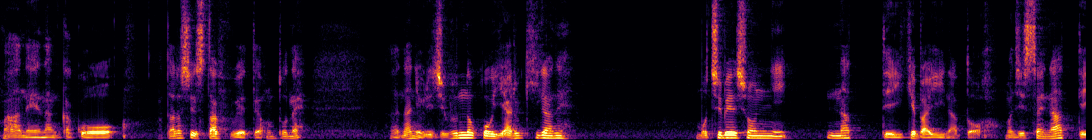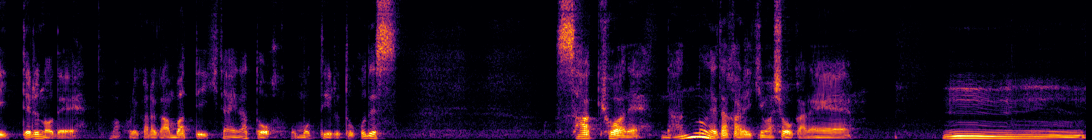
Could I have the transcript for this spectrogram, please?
まあねなんかこう新しいスタッフ増えて本当ね何より自分のこうやる気がねモチベーションになっていけばいいなと、まあ、実際なっていってるので、まあ、これから頑張っていきたいなと思っているとこです。さあ今日はね何のネタからいきましょうかね。うん。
